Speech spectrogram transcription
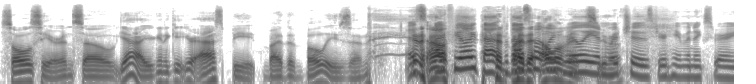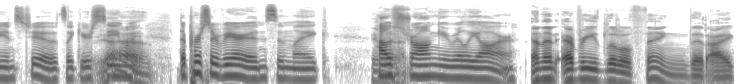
souls here, and so yeah, you're gonna get your ass beat by the bullies and you know, I feel like that, but that's what like really elements, you know. enriches your human experience too. It's like you're seeing yeah, like the perseverance and like how strong you really are. and then every little thing that I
